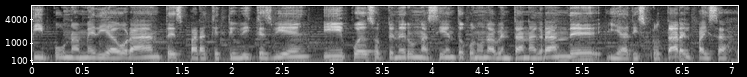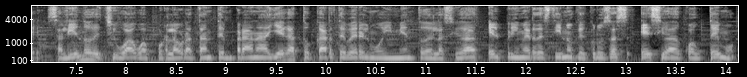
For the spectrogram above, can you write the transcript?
tipo una media hora antes para que te ubiques bien y puedes obtener un asiento con una ventana grande y a disfrutar el paisaje. Saliendo de Chihuahua por la hora tan temprana, llega a tocarte ver el movimiento de la ciudad. El primer destino que cruzas es Ciudad Cuauhtémoc,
